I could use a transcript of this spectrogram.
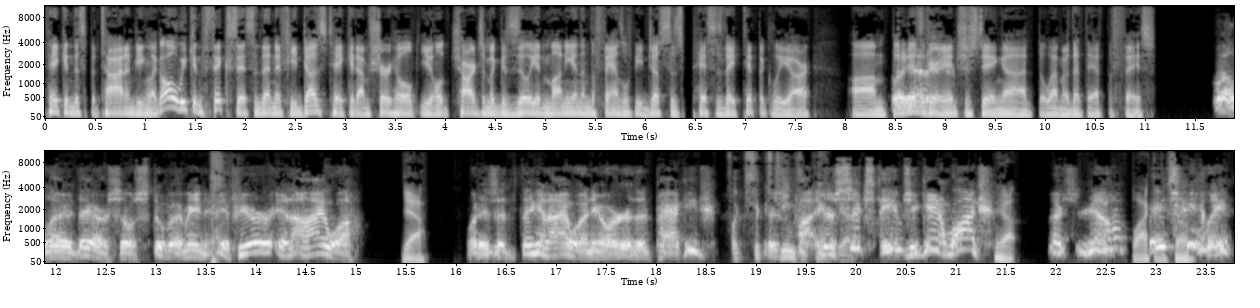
taking this baton and being like, oh, we can fix this. And then if he does take it, I'm sure he'll, you know, charge them a gazillion money, and then the fans will be just as pissed as they typically are. Um, but Oh, it is a very interesting uh, dilemma that they have to face. Well, they they are so stupid. I mean, if you're in Iowa, Yeah, what is it? Thing in Iowa, and you order the package. It's like six There's, teams. five, there's get. six teams you can't watch. yeah. That's you know Blackout zone. basically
